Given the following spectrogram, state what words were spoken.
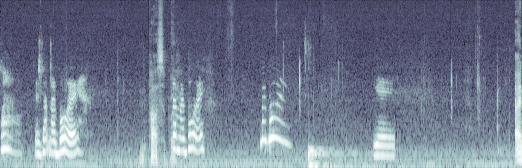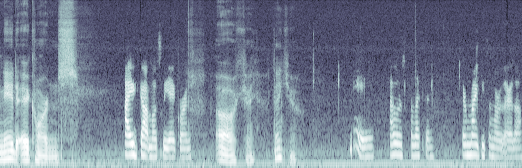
Is that my boy? Possibly. Is that my boy? My boy! Yay. I need acorns. I got most of the acorns. Oh, okay. Thank you. Yay. I was collecting. There might be some over there though.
